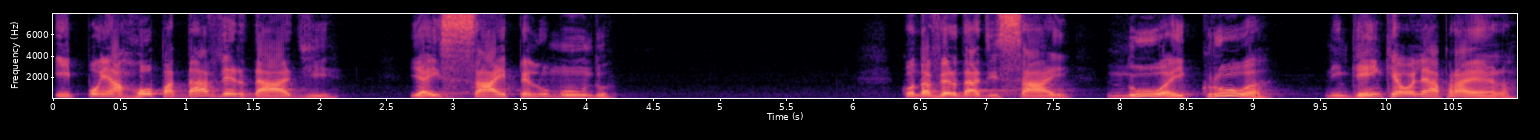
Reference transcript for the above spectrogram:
e põe a roupa da verdade. E aí sai pelo mundo quando a verdade sai nua e crua, ninguém quer olhar para ela.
